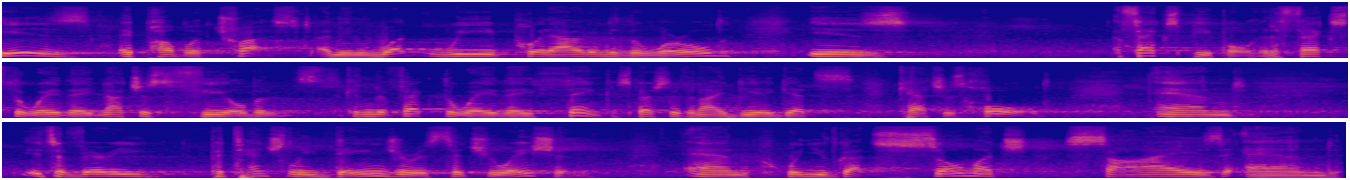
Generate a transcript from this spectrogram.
is a public trust. I mean, what we put out into the world is affects people. It affects the way they not just feel, but it can affect the way they think, especially if an idea gets catches hold. And it's a very potentially dangerous situation. And when you've got so much size and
